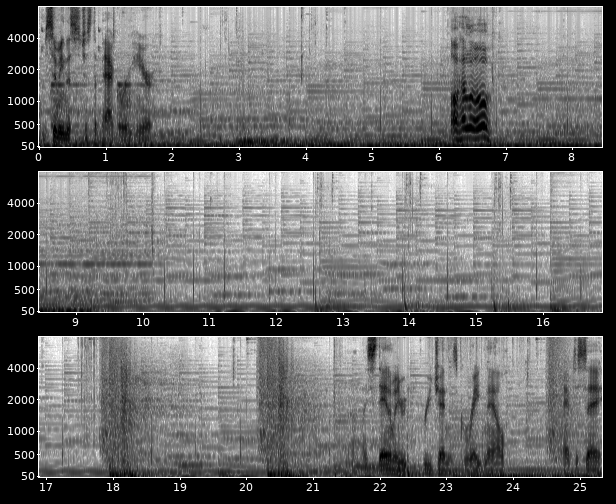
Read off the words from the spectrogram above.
I'm assuming this is just a back room here. Oh, hello! Stamina re regen is great now, I have to say.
